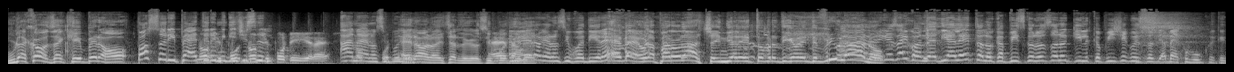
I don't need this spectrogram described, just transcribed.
Una cosa che però... Posso ripetere? Non, mi può, dici non se. si può dire. Ah, no, non si può Eh dire. no, no, è certo che non si può Eh, È dire. vero che non si può dire. Eh beh, è una parolaccia in dialetto praticamente Ah, friulano. perché sai quando è dialetto lo capiscono solo chi lo capisce questo dia- Beh, comunque che.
